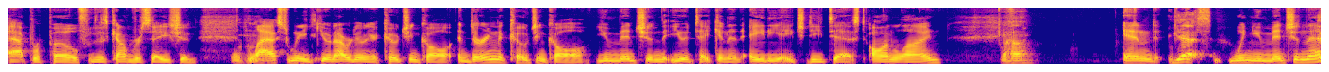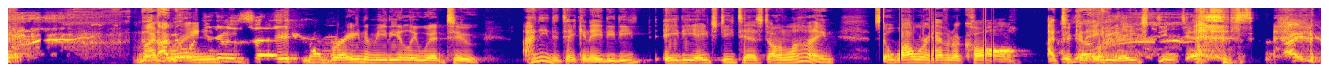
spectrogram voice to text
apropos for this conversation. Mm-hmm. Last week, you and I were doing a coaching call, and during the coaching call, you mentioned that you had taken an ADHD test online. Uh huh. And yes, when you mentioned that, my I brain, know what you're going to say. My brain immediately went to, I need to take an ADD, ADHD test online. So while we're having a call, I took I an ADHD test. I.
